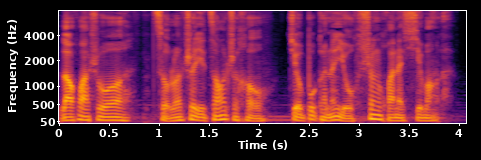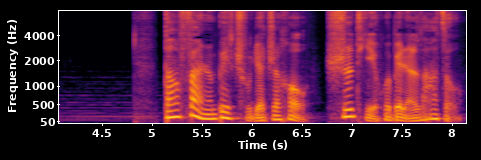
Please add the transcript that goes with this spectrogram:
老话说：“走了这一遭之后，就不可能有生还的希望了。”当犯人被处决之后，尸体会被人拉走，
